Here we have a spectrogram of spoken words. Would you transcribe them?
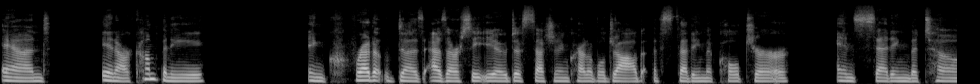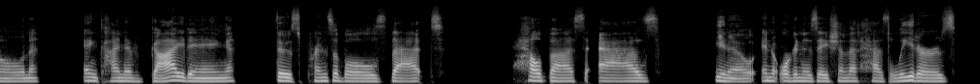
And in our company, incredible does as our CEO does such an incredible job of setting the culture and setting the tone and kind of guiding those principles that help us as you know an organization that has leaders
